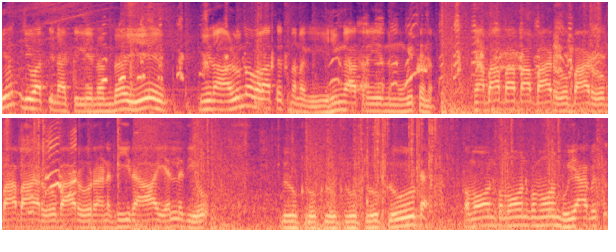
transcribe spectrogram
ಏನು ಜೀವ ಹಾಕಿಲ್ಲ ನಂದು? ಏ, ನೀನು ಅಳುನ ಬರತ್ತೈತೆ ನನಗೆ. ಹಿಂಗೆ ಆತ್ರ ಏನು ಮುಗಿತೇನೆ? ಯಾ ಬಾ ಬಾ ಬಾ ಬಾರು ಬಾರು, ಬಾ, ಬಾರು ಬಾರು, ರಣಧೀರ, ಎಲ್ಲದಿಯೋ. Loot loot loot loot loot loot. Come on come on come on ಭುಯ ಬೇಕು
